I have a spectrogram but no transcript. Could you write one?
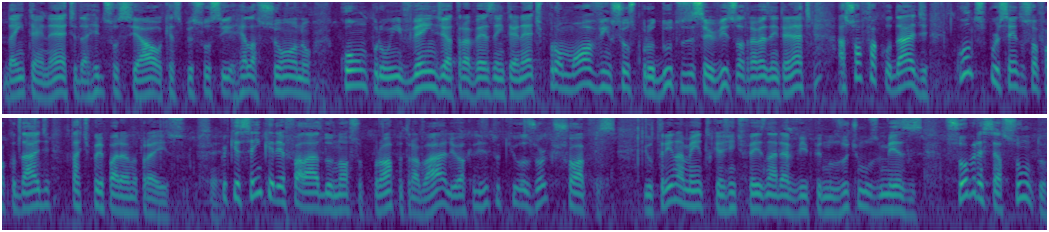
da internet, da rede social, que as pessoas se relacionam, compram e vendem através da internet, promovem os seus produtos e serviços através da internet. A sua faculdade, quantos por cento da sua faculdade está te preparando para isso? Sim. Porque sem querer falar do nosso próprio trabalho, eu acredito que os workshops e o treinamento que a gente fez na área VIP nos últimos meses sobre esse assunto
